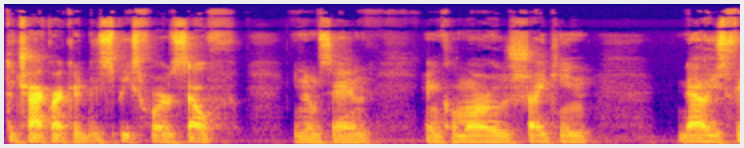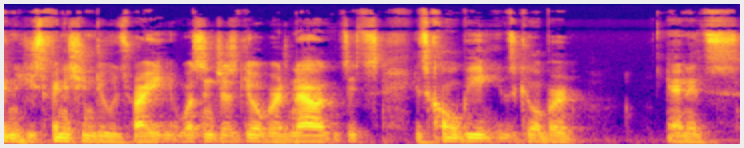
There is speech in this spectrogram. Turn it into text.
the track record it speaks for itself, you know what I'm saying? And Kamaru striking now he's fin- he's finishing dudes, right? It wasn't just Gilbert. Now it's it's, it's Colby, it's Gilbert, and it's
